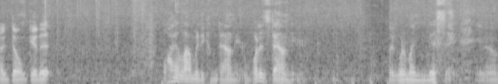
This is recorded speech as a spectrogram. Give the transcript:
I don't get it. Why allow me to come down here? What is down here? Like, what am I missing, you know?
